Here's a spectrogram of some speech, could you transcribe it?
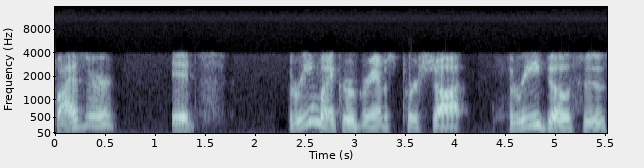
Pfizer, it's three micrograms per shot, three doses,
